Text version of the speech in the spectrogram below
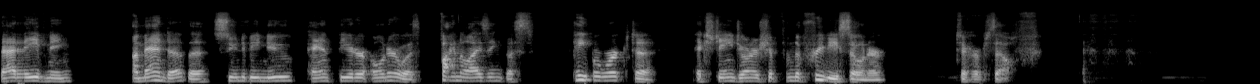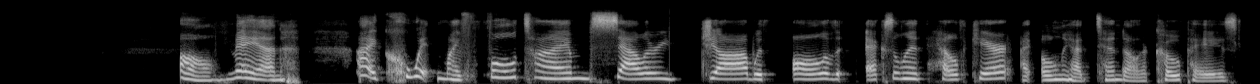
That evening, Amanda, the soon to be new Pan Theater owner, was finalizing the paperwork to exchange ownership from the previous owner to herself. Oh man, I quit my full time salary job with all of the excellent health care. I only had $10 copays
